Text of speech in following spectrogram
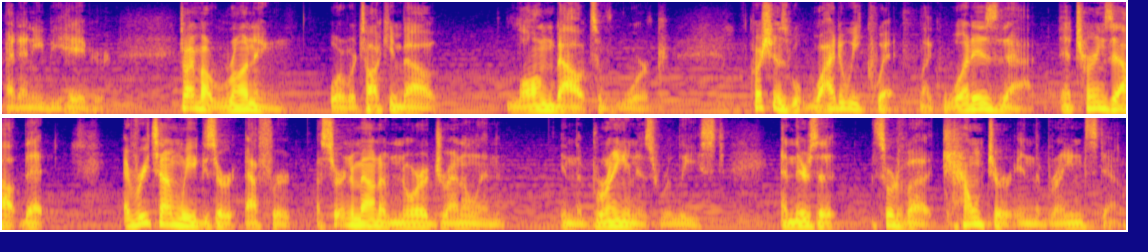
at any behavior. We're talking about running, or we're talking about long bouts of work. The question is, why do we quit? Like, what is that? And it turns out that every time we exert effort, a certain amount of noradrenaline in the brain is released. And there's a sort of a counter in the brainstem.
